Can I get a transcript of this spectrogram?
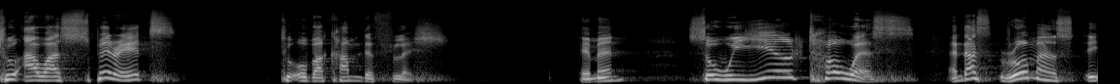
to our spirit to overcome the flesh. Amen. So we yield towards, and that's Romans, eh,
